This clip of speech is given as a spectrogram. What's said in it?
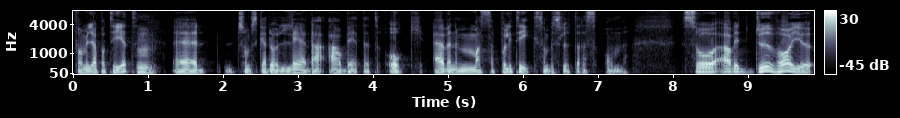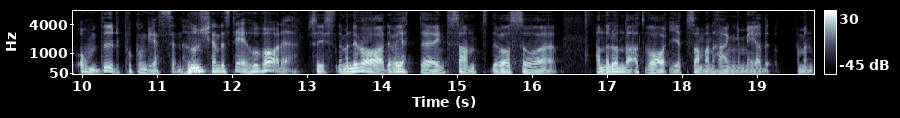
för Miljöpartiet. Mm. Eh, som ska då leda arbetet och även en massa politik som beslutades om. Så Arvid, du var ju ombud på kongressen. Hur mm. kändes det? Hur var det? Precis, Nej, men det, var, det var jätteintressant. Det var så annorlunda att vara i ett sammanhang med men,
